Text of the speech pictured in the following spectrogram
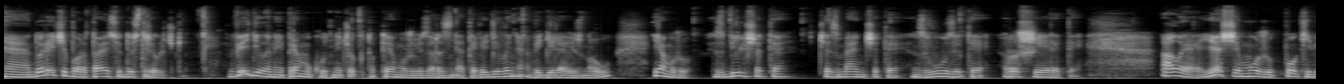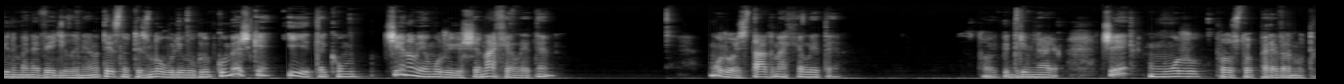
Е, До речі, повертаюся до стрілочки. Виділений прямокутничок, тобто я можу зараз зняти виділення, виділяю знову. Я можу збільшити чи зменшити, звузити, розширити. Але я ще можу, поки він у мене виділений, натиснути знову ліву кнопку мишки, і таким чином я можу його ще нахилити. Можу ось так нахилити. Знову підрівняю. Чи можу просто перевернути.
